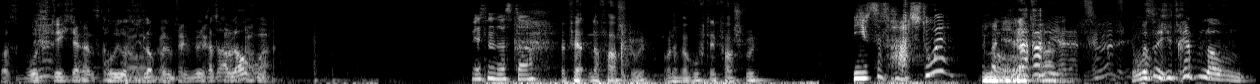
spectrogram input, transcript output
Was, wo stehe ich da ganz kurios? Ich Oh glaube, ich will ganz am Laufen. Wer ist denn das da? Wer fährt denn der Fahrstuhl? Oder wer ruft den Fahrstuhl? Wie ist ein Fahrstuhl? Immer der Oh. Ja, natürlich. Du musst durch die Treppen laufen.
